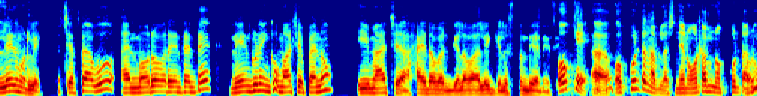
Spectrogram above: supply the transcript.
లేదు మురళి చెప్పావు. అండ్ మోర్ ఓవర్ ఏంటంటే నేను కూడా ఇంకో మాట చెప్పాను. ఈ మ్యాచ్ హైదరాబాద్ గెలవాలి గెలుస్తుంది అనేసి. ఓకే ఒప్పుకుంటాను అభిలాష్. నేను ఓటమి ఒప్పుకుంటాను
